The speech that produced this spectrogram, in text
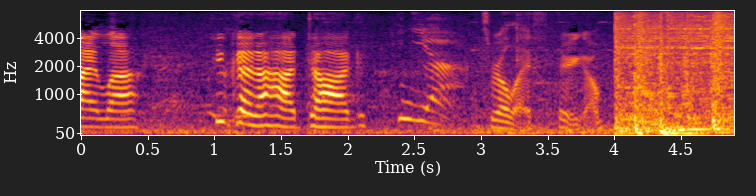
Lila, you got a hot dog. Yeah. It's real life. There you go.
